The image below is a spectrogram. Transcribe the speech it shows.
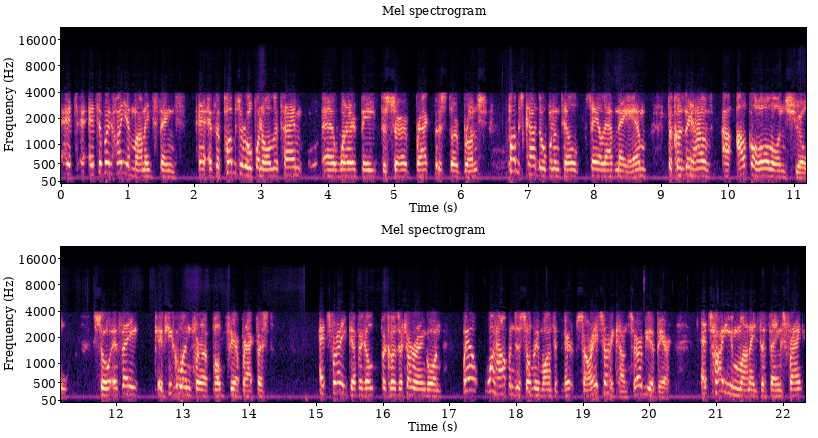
it's, it's about how you manage things. Uh, if the pubs are open all the time, uh, whether it be to serve breakfast or brunch, pubs can't open until say 11 a.m. because they have uh, alcohol on show. So if they if you go in for a pub for your breakfast, it's very difficult because they're turning around going, well, what happens if somebody wants a beer? Sorry, sorry, can't serve you a beer. It's how you manage the things, Frank.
